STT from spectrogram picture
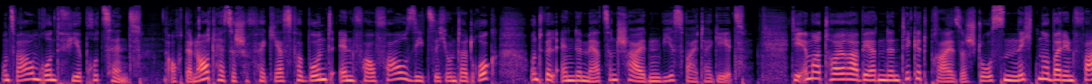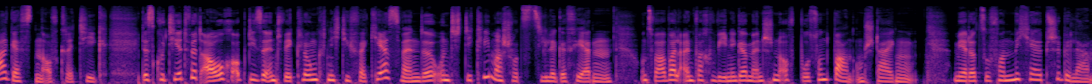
Und zwar um rund vier Prozent. Auch der Nordhessische Verkehrsverbund NVV sieht sich unter Druck und will Ende März entscheiden, wie es weitergeht. Die immer teurer werdenden Ticketpreise stoßen nicht nur bei den Fahrgästen auf Kritik. Diskutiert wird auch, ob diese Entwicklung nicht die Verkehrswende und die Klimaschutzziele gefährden. Und zwar, weil einfach weniger Menschen auf Bus und Bahn umsteigen. Mehr dazu von Michael Pschibilla.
